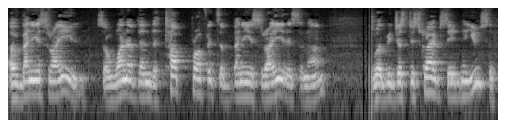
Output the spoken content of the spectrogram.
of Bani Israel. So one of them the top Prophets of Bani Israel is what we just described Sayyidina Yusuf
